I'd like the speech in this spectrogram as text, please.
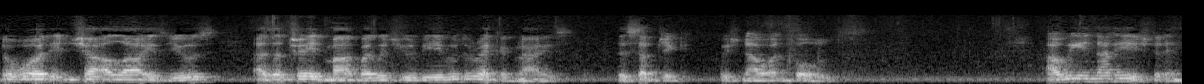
The word insha'Allah is used as a trademark by which you'll be able to recognize the subject which now unfolds. Are we in that age today?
